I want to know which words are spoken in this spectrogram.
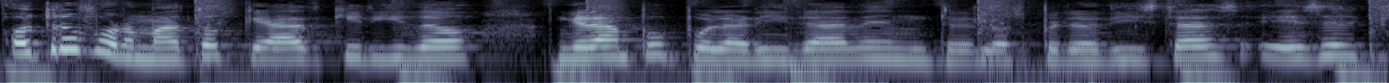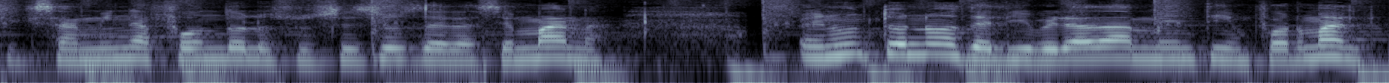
Otro formato que ha adquirido gran popularidad entre los periodistas es el que examina a fondo los sucesos de la semana, en un tono deliberadamente informal.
